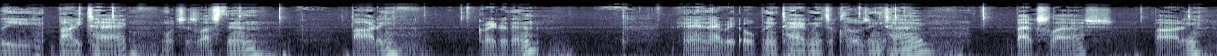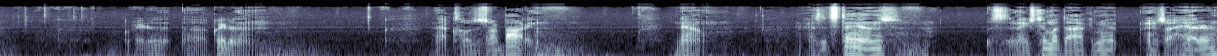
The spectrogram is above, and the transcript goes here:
the body tag, which is less than body greater than. And every opening tag needs a closing tag, backslash body greater than, uh, greater than. That closes our body. Now, as it stands, this is an HTML document. Here's a header,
